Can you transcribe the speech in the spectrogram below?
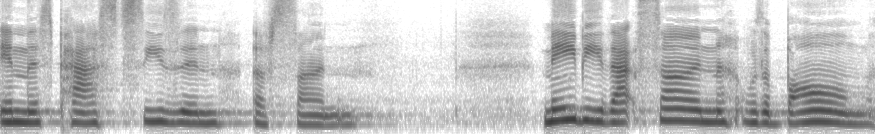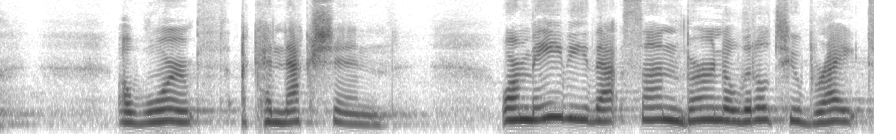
in this past season of sun? Maybe that sun was a balm a warmth, a connection. Or maybe that sun burned a little too bright.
